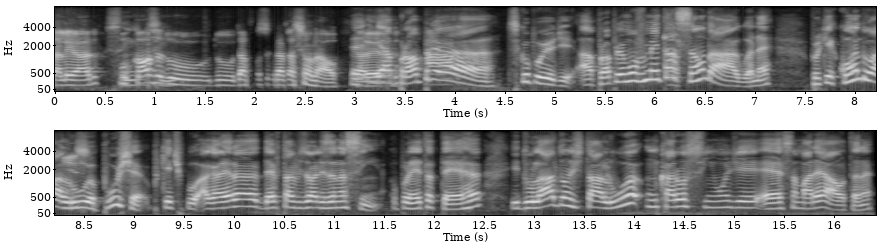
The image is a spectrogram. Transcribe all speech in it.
tá ligado? Sim, Por causa do, do- da força gravitacional. É, tá e a própria. Desculpa, Wilde. A própria movimentação da água, né? Porque quando a Isso. Lua puxa, porque tipo, a galera deve estar visualizando assim, o planeta Terra, e do lado onde está a Lua, um carocinho onde é essa maré alta, né?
